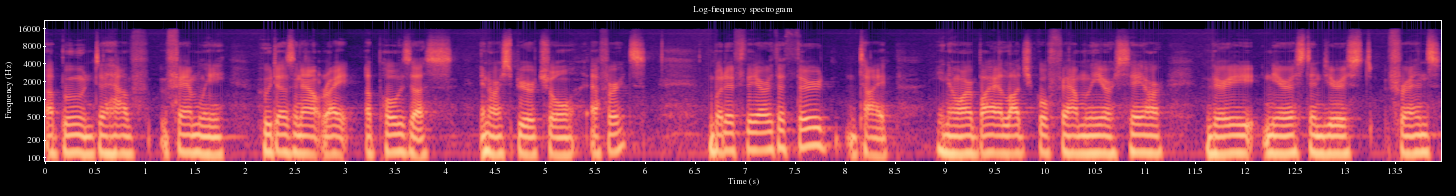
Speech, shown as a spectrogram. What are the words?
a boon to have family who doesn't outright oppose us in our spiritual efforts. But if they are the third type, you know, our biological family or say our very nearest and dearest friends,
